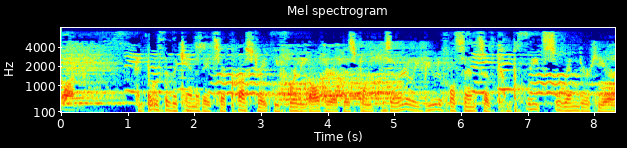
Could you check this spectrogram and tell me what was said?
one. And both of the candidates are prostrate before the altar at this point. There's a really beautiful sense of complete surrender here,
